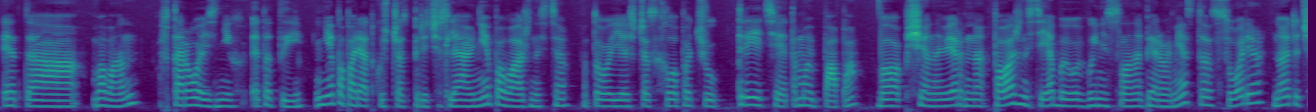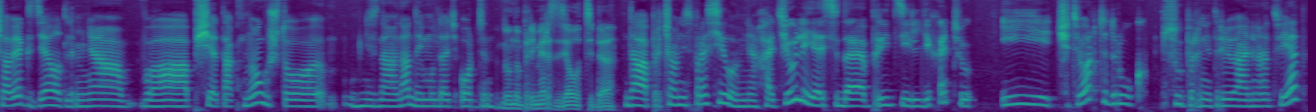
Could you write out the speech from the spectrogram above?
это Вован, второй из них это ты. Не по порядку сейчас перечисляю, не по важности, а то я сейчас хлопочу. Третье это мой папа. Вообще, наверное, по важности я бы его вынесла на первое место, сори. Но этот человек сделал для меня вообще так много, что, не знаю, надо ему дать орден. Ну, например, сделал тебя. Да, причем не спросил у меня, хочу ли я сюда прийти или не хочу. И четвертый друг, супер нетривиальный ответ,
